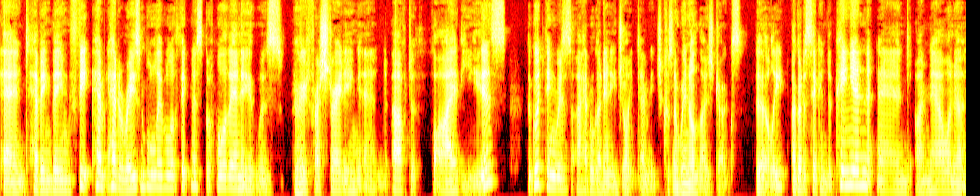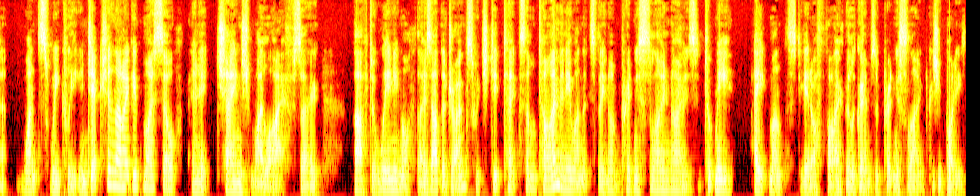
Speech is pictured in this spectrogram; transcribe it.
And having been fit, had a reasonable level of fitness before then, it was very frustrating. And after five years, the good thing was I haven't got any joint damage because I went on those drugs early. I got a second opinion and I'm now on a once weekly injection that I give myself and it changed my life. So after weaning off those other drugs, which did take some time, anyone that's been on prednisolone knows it took me eight months to get off five milligrams of prednisolone because your body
